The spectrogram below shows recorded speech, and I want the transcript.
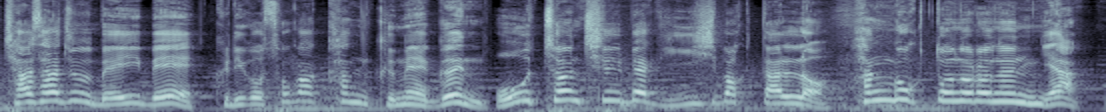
자사주 매입에 그리고 소각한 금액은 5,720억 달러, 한국 돈으로는 약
